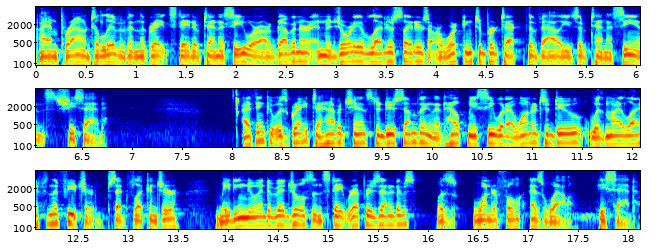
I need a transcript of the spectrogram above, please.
I am proud to live in the great state of Tennessee where our governor and majority of legislators are working to protect the values of Tennesseans, she said. I think it was great to have a chance to do something that helped me see what I wanted to do with my life in the future, said Flickinger. Meeting new individuals and state representatives was wonderful as well, he said.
